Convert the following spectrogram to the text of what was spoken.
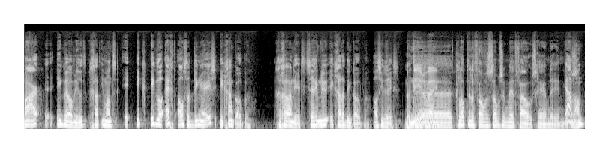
Maar eh, ik ben wel benieuwd. Gaat iemand... Ik, ik, ik wil echt, als dat ding er is, ik ga hem kopen. Gegarandeerd. Zeg ik nu, ik ga dat ding kopen. Als hij er is. Die- Noteren wij. Eh, klaptelefoon van Samsung met vouwscherm erin. ja, man.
